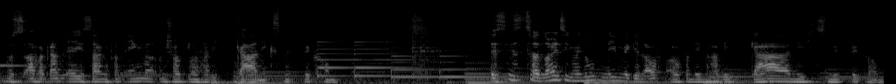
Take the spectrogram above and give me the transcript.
Ich muss aber ganz ehrlich sagen, von England und Schottland habe ich gar nichts mitbekommen. Es ist zwar 90 Minuten neben mir gelaufen, aber von dem habe ich gar nichts mitbekommen.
